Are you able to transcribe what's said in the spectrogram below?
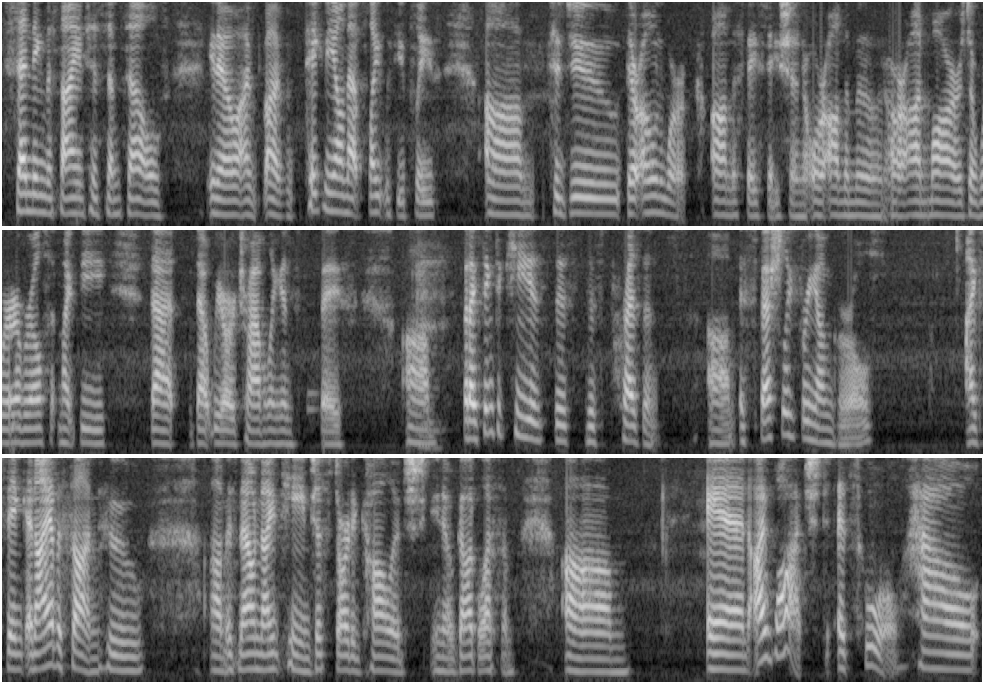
sending the scientists themselves. You know, I'm, I'm, take me on that flight with you, please, um, to do their own work on the space station or on the moon or on Mars or wherever else it might be that that we are traveling in space. Um, mm but I think the key is this this presence, um, especially for young girls. I think, and I have a son who um, is now 19, just started college. You know, God bless him. Um, and I watched at school how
